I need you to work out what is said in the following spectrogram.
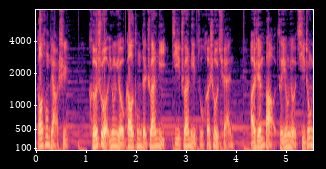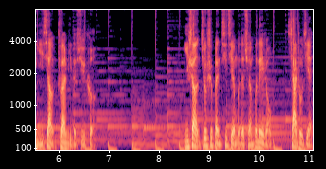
高通表示，和硕拥有高通的专利及专利组合授权，而人保则拥有其中一项专利的许可。以上就是本期节目的全部内容，下周见。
